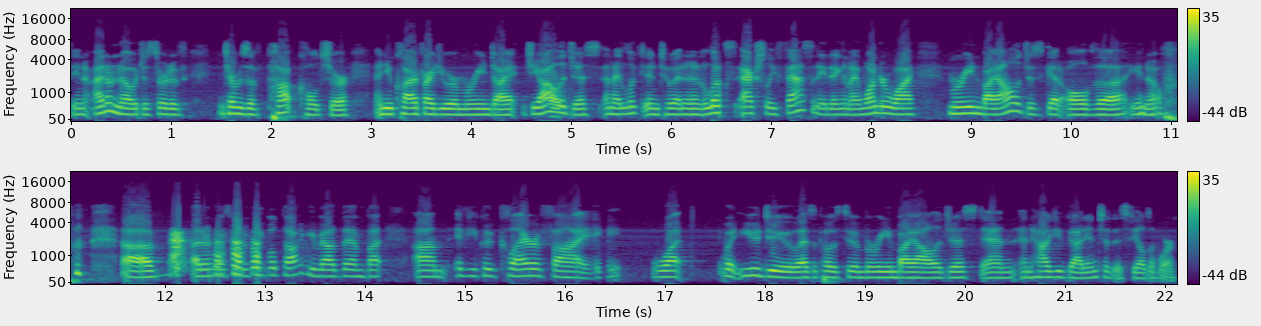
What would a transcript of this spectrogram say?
you know i don't know just sort of in terms of pop culture. And you clarified you were a marine di- geologist and i looked into it and it looks actually fascinating and i wonder why marine biologists get all the you know uh, i don't know sort of people talking about them. But um, if you could clarify what what you do as opposed to a marine biologist and and how you got into this field of work.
